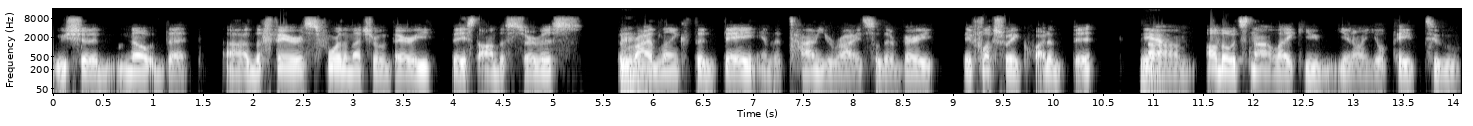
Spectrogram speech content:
we should note that uh, the fares for the Metro vary based on the service, the Mhm. ride length, the day, and the time you ride. So they're very they fluctuate quite a bit. Yeah. Um, although it's not like you, you know, you'll pay two,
